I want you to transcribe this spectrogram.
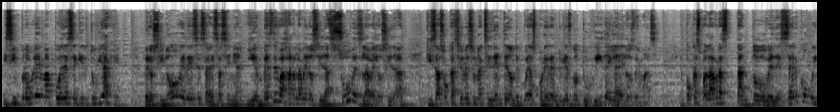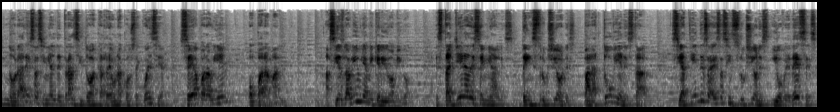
Y sin problema puedes seguir tu viaje. Pero si no obedeces a esa señal y en vez de bajar la velocidad subes la velocidad, quizás ocasiones un accidente donde puedas poner en riesgo tu vida y la de los demás. En pocas palabras, tanto obedecer como ignorar esa señal de tránsito acarrea una consecuencia, sea para bien o para mal. Así es la Biblia, mi querido amigo. Está llena de señales, de instrucciones para tu bienestar. Si atiendes a esas instrucciones y obedeces,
